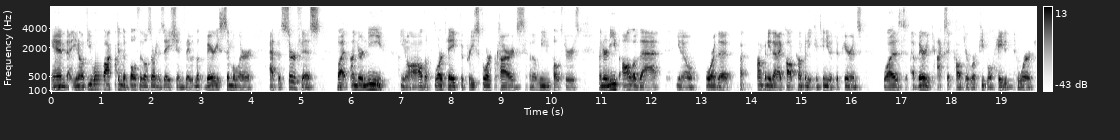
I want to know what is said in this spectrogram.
And, you know, if you walked into both of those organizations, they would look very similar at the surface, but underneath, you know, all the floor tape, the pre scorecards, the lean posters, underneath all of that, you know, for the company that I call company continuous appearance was a very toxic culture where people hated to work.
